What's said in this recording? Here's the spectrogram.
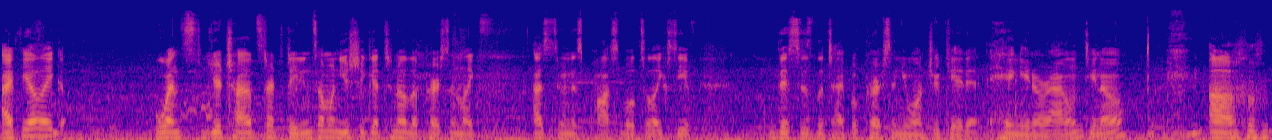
I feel like once your child starts dating someone, you should get to know the person like as soon as possible to like see if this is the type of person you want your kid hanging around. You know, um,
